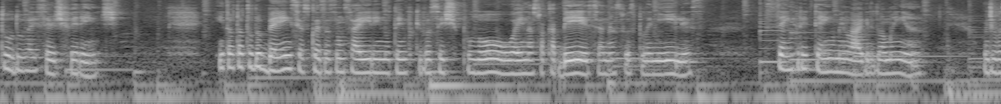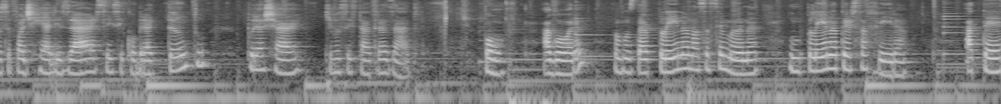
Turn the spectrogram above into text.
tudo vai ser diferente. Então tá tudo bem se as coisas não saírem no tempo que você estipulou, aí na sua cabeça, nas suas planilhas. Sempre tem o milagre do amanhã, onde você pode realizar sem se cobrar tanto por achar que você está atrasado. Bom, agora vamos dar play na nossa semana em plena terça-feira. Até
